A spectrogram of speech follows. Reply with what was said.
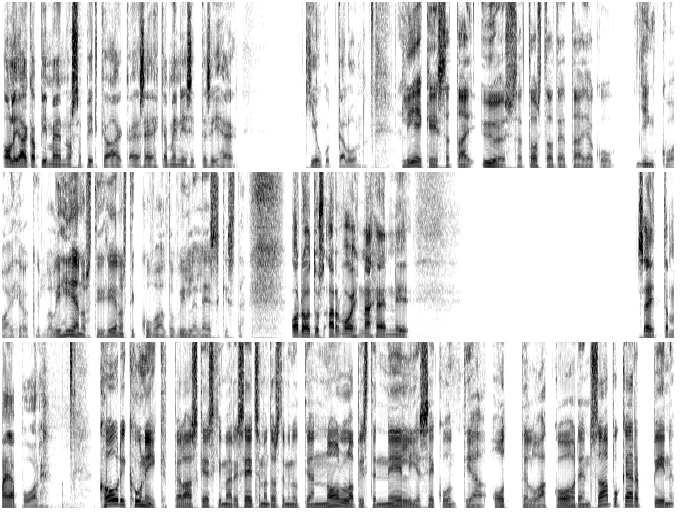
oli aika pimennossa pitkä aika, ja se ehkä meni sitten siihen kiukutteluun. Liekeissä tai yössä, tuosta otetaan joku jinkkuaihio kyllä. Oli hienosti, hienosti kuvailtu Ville Leskistä. Odotusarvoihin nähen, niin Seitsemän ja puoli. Cody Kunik pelasi keskimäärin 17 minuuttia 0,4 sekuntia ottelua kohden. Saapu kärppiin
